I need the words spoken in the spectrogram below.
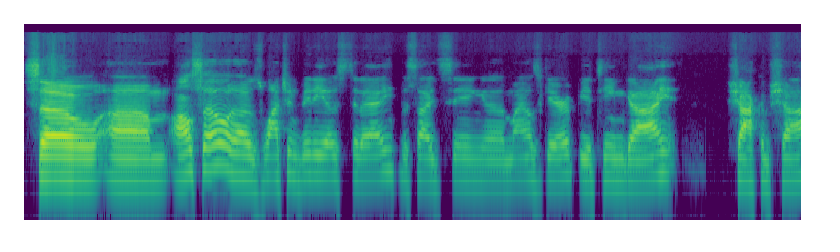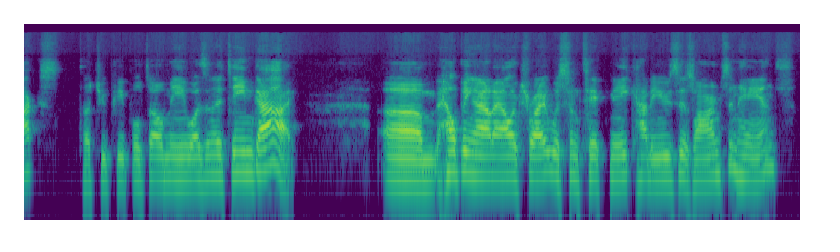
So, um, also, I was watching videos today. Besides seeing uh, Myles Garrett be a team guy, shock of shocks. Thought you people told me he wasn't a team guy. Um, helping out Alex Wright with some technique, how to use his arms and hands.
